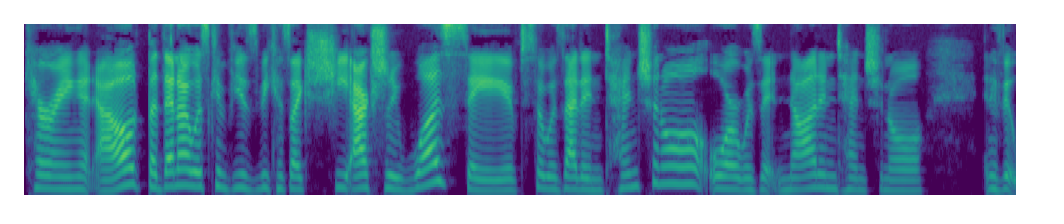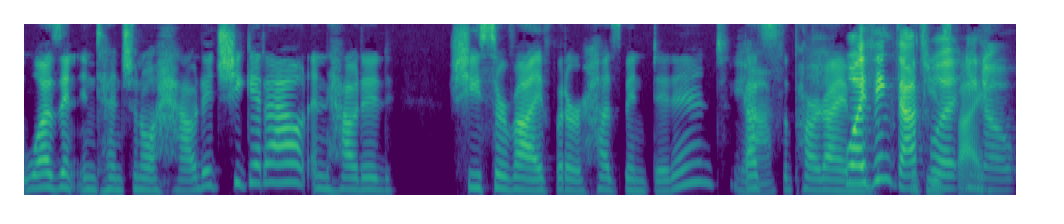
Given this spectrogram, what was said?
carrying it out. But then I was confused because like she actually was saved. So was that intentional or was it not intentional? And if it wasn't intentional, how did she get out and how did she survived but her husband didn't? Yeah. That's the part I'm Well, I think that's what, by. you know,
